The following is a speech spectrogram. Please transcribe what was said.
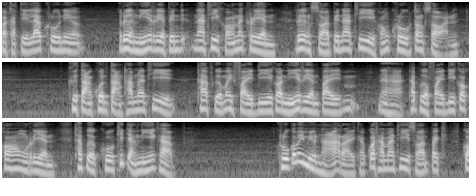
ปกติแล้วครูเนี่ยเรื่องนี้เรียนเป็นหน้าที่ของนักเรียน เรื่องสอนเป็นหน้าที่ของครูต้องสอน คือต่างคนต่างทำหน้าที่ ถ้าเผื่อไม่ใฝ่ดีก็หนีเรียนไปนะฮะถ้าเผื่อใฝ่ดีก็เข้าห้องเรียน ถ้าเผื่อครูคิดอย่างนี้ครับ ครูก็ไม่มีปัญหาอะไรครับ ก็ทำหน้าที่สอนไปก็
